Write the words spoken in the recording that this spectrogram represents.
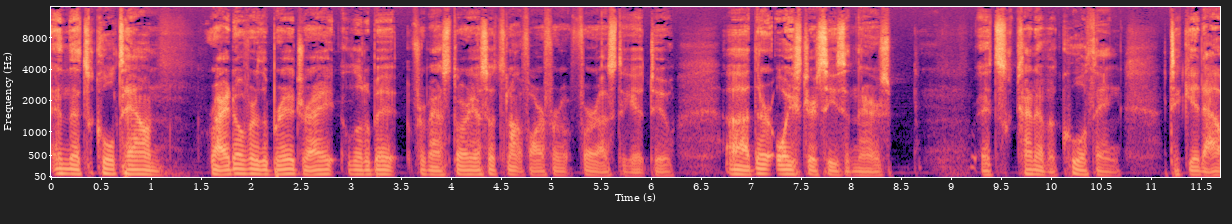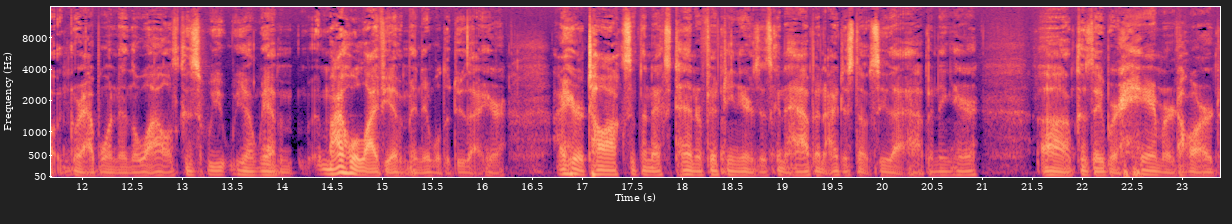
and that's a cool town, right over the bridge, right, a little bit from Astoria, so it's not far for for us to get to. Uh, their oyster season there's, it's kind of a cool thing to get out and grab one in the wild because we you know we haven't my whole life you haven't been able to do that here. I hear talks that the next ten or fifteen years it's going to happen. I just don't see that happening here because they were hammered hard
